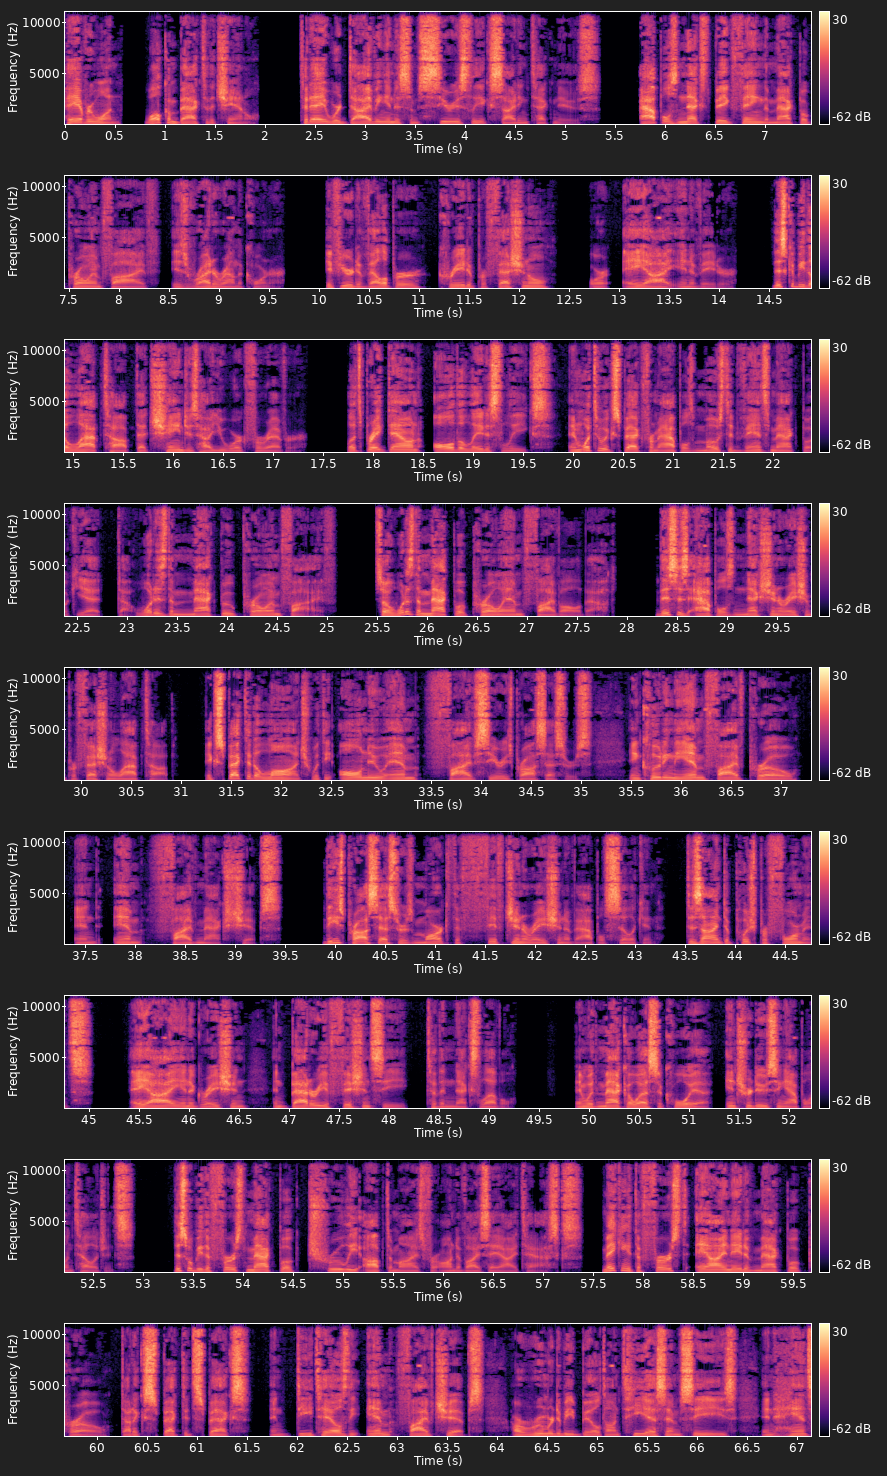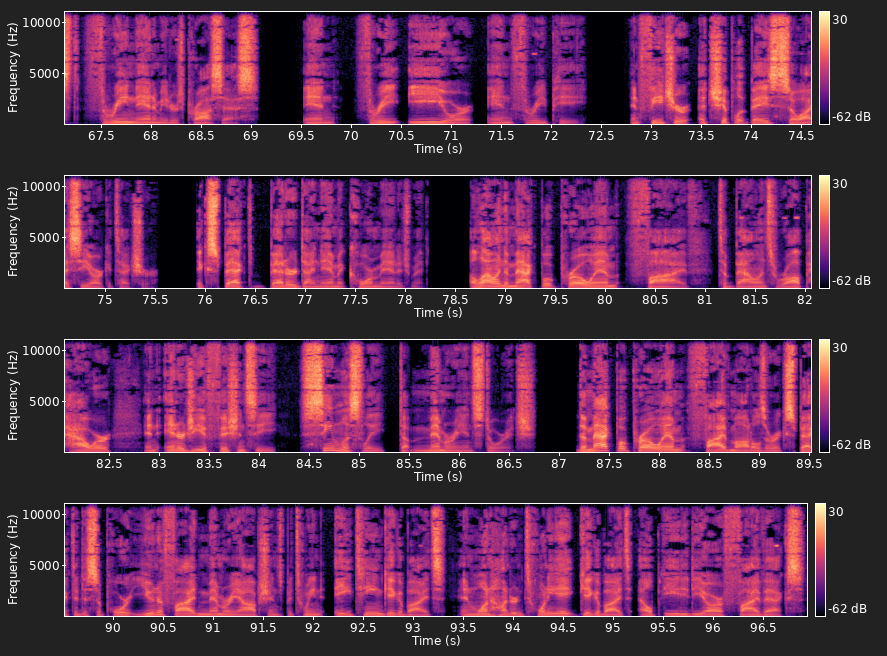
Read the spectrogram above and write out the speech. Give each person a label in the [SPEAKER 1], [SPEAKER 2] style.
[SPEAKER 1] Hey everyone, welcome back to the channel. Today we're diving into some seriously exciting tech news. Apple's next big thing, the MacBook Pro M5, is right around the corner. If you're a developer, creative professional, or AI innovator, this could be the laptop that changes how you work forever. Let's break down all the latest leaks and what to expect from Apple's most advanced MacBook yet. What is the MacBook Pro M5? So what is the MacBook Pro M5 all about? This is Apple's next-generation professional laptop, expected to launch with the all-new M5 series processors, including the M5 Pro and M5 Max chips. These processors mark the fifth generation of Apple Silicon, designed to push performance, AI integration, and battery efficiency to the next level. And with macOS Sequoia introducing Apple Intelligence, this will be the first MacBook truly optimized for on-device AI tasks making it the first AI-native MacBook Pro. Expected specs and details the M5 chips are rumored to be built on TSMC's enhanced 3 nanometers process, N3E or N3P, and feature a chiplet-based SoIC architecture. Expect better dynamic core management, allowing the MacBook Pro M5 to balance raw power and energy efficiency seamlessly to memory and storage. The MacBook Pro M5 models are expected to support unified memory options between 18 GB and 128 GB LPDDR5X,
